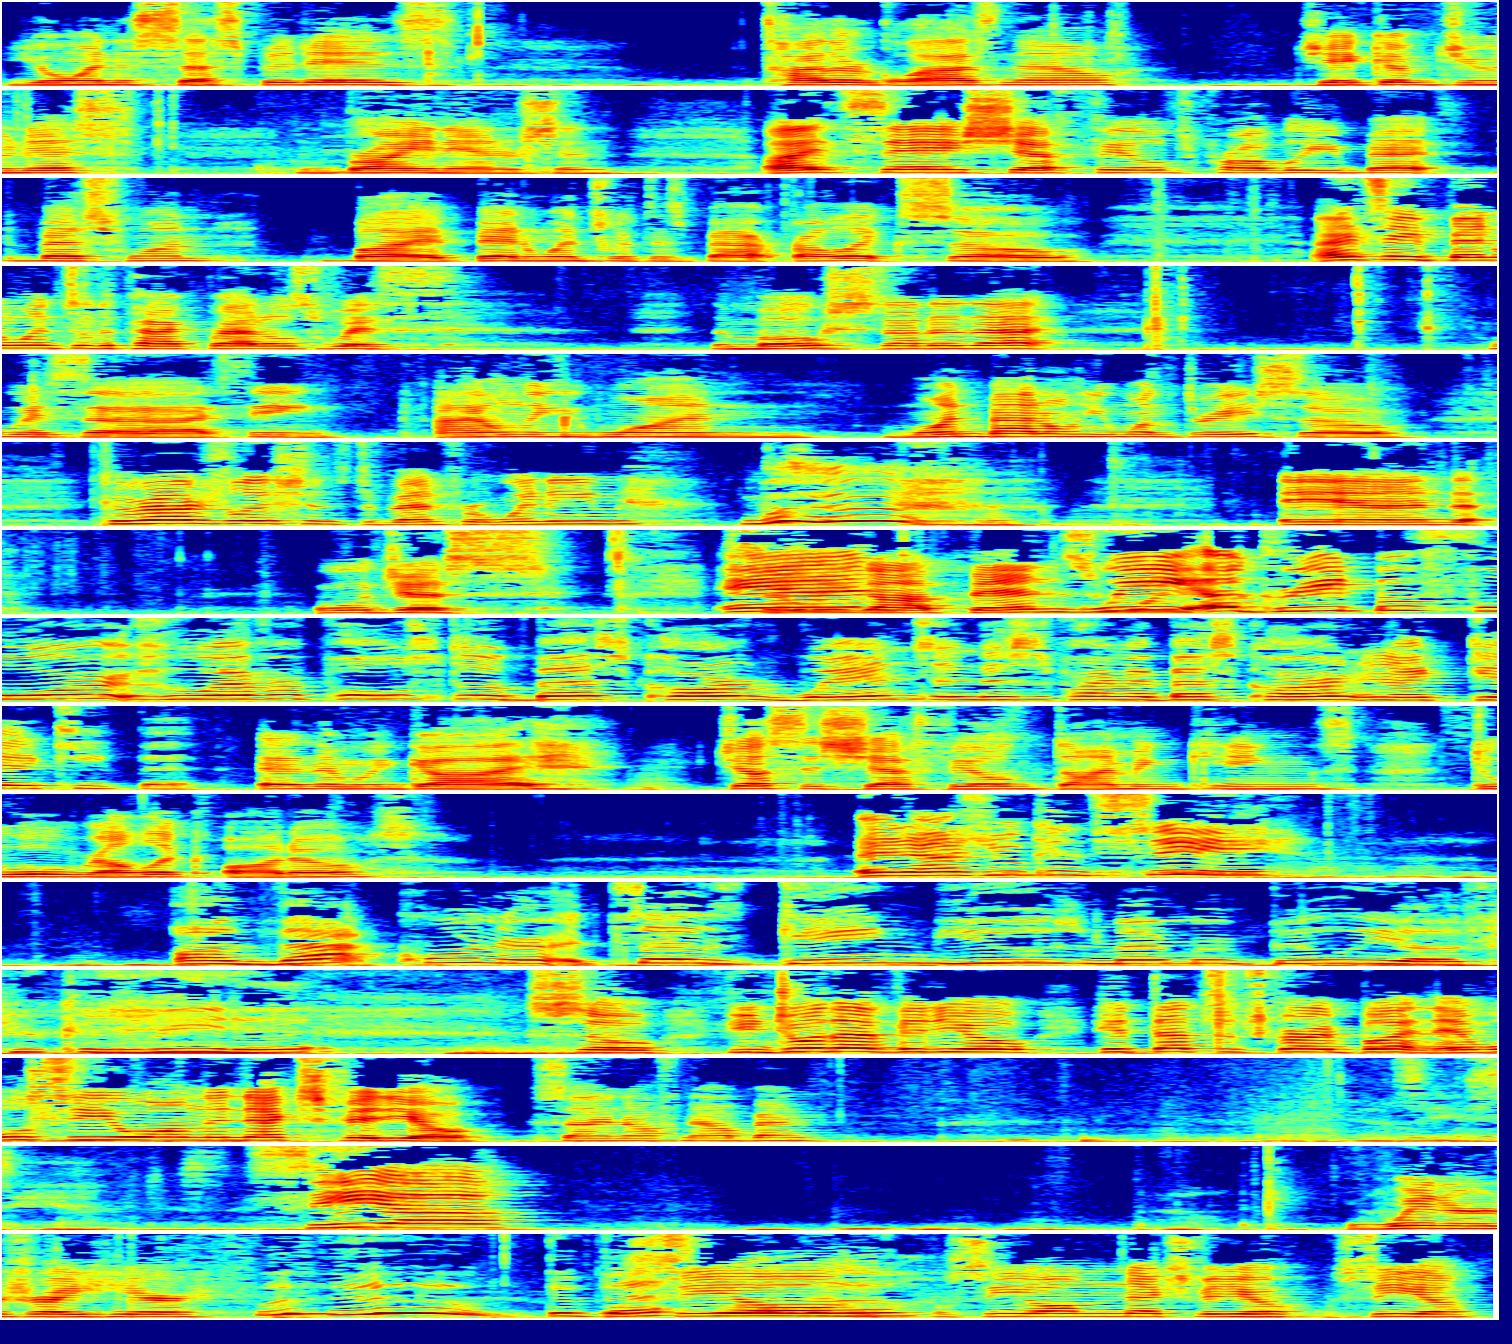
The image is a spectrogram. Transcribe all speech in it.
Yoenis Cespedes, Tyler Glasnow, Jakob Junis, and Brian Anderson. I'd say Sheffield's probably bet the best one, but Ben wins with his bat relic, so I'd say Ben wins with the pack battles with the most out of that. With uh, I think I only won one battle, he won three, so congratulations to Ben for winning. Woohoo! And we'll just so we got Ben's We win- agreed before whoever pulls the best card wins, and this is probably my best card, and I get to keep it. And then we got Justice Sheffield, Diamond Kings, dual relic autos. And as you can see, on that corner it says game used memorabilia if you can read it. So if you enjoyed that video, hit that subscribe button and we'll see you on the next video. Sign off now, Ben. See ya! Winners right here. Woohoo! The We'll best see you one on though. we'll see you on the next video. See ya.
